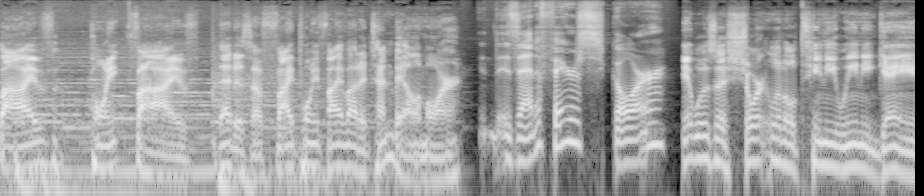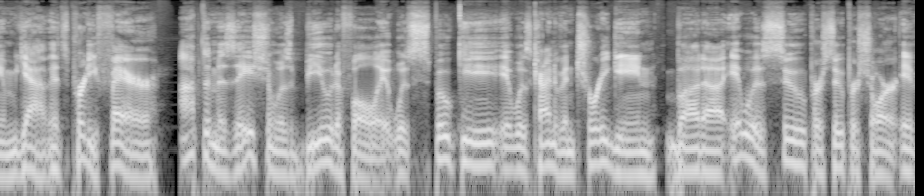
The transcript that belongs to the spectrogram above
5.5. That is a 5.5 out of 10 Balimore. Is that a fair score? It was a short little teeny weeny game. Yeah, it's pretty fair. Optimization was beautiful. It was spooky. It was kind of intriguing, but uh, it was super, super short. If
